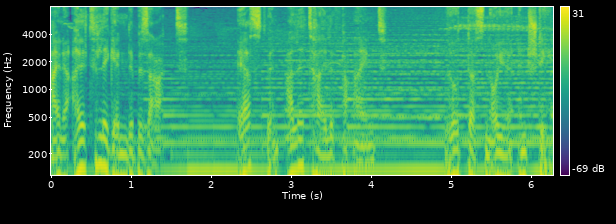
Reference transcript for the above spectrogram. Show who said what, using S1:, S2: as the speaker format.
S1: Eine alte Legende besagt, erst wenn alle Teile vereint, wird das Neue entstehen.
